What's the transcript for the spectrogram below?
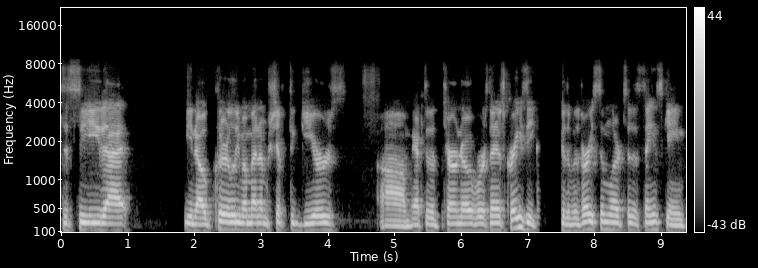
to see that. You know, clearly momentum shifted gears um, after the turnovers. And it's crazy because it was very similar to the Saints game.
